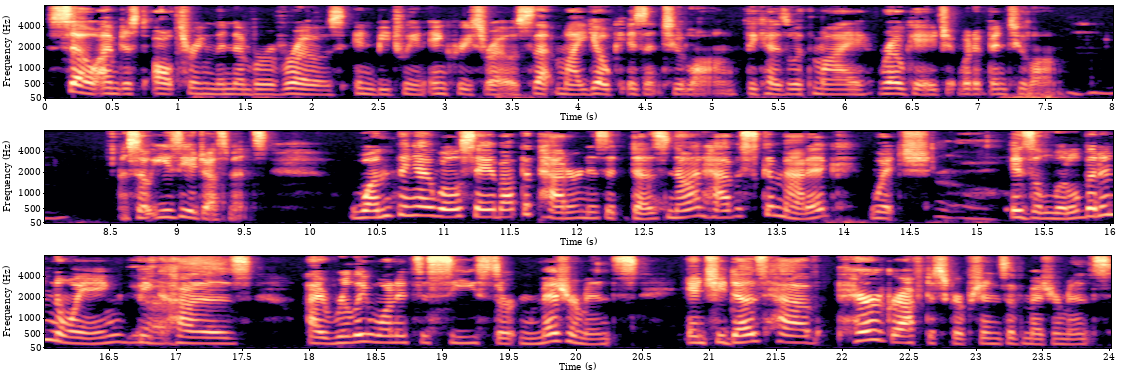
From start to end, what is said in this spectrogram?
So I'm just altering the number of rows in between increase rows so that my yoke isn't too long because with my row gauge it would have been too long. Mm-hmm. So easy adjustments. One thing I will say about the pattern is it does not have a schematic, which oh. is a little bit annoying yes. because I really wanted to see certain measurements and she does have paragraph descriptions of measurements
